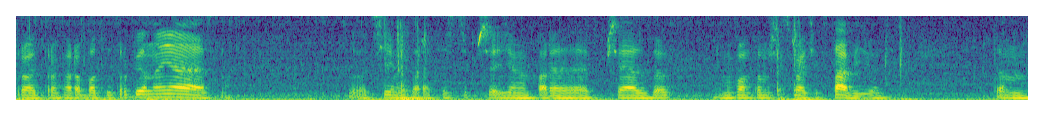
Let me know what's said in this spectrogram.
trochę, trochę roboty zrobione jest, no. Zobaczymy, zaraz jeszcze przejedziemy parę przejazdów. Wam to muszę, słuchajcie, wstawić, więc tam...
